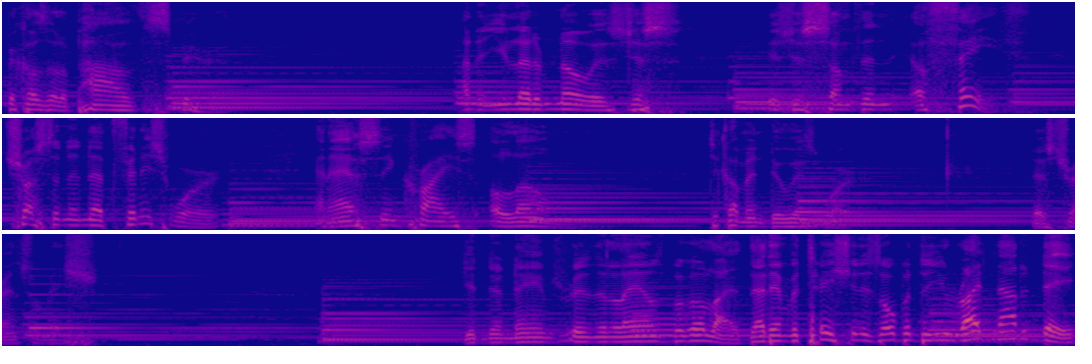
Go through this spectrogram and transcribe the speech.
because of the power of the Spirit. And then you let him know it's just it's just something of faith, trusting in that finished word and asking Christ alone to come and do his work. There's transformation getting their names written in the Lamb's Book of Life. That invitation is open to you right now today.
